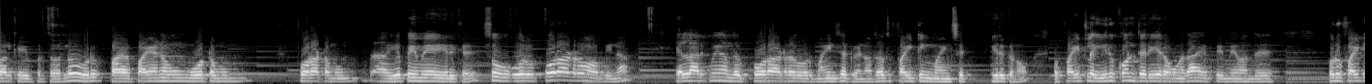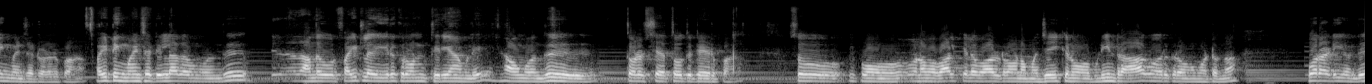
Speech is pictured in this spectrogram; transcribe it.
வாழ்க்கையை பொறுத்தவரையில் ஒரு ப பயணமும் ஓட்டமும் போராட்டமும் எப்பயுமே இருக்குது ஸோ ஒரு போராடுறோம் அப்படின்னா எல்லாருக்குமே அந்த போராடுற ஒரு மைண்ட் செட் வேணும். அதாவது ஃபைட்டிங் மைண்ட் செட் இருக்கணும் ஃபைட்டில் இருக்கோன்னு தெரியறவங்க தான் எப்பயுமே வந்து ஒரு ஃபைட்டிங் மைண்ட் செட்டோட இருப்பாங்க. ஃபைட்டிங் மைண்ட் செட் இல்லாதவங்க வந்து அந்த ஒரு ஃபைட்டில் இருக்கிறோன்னு தெரியாமலே அவங்க வந்து தொடர்ச்சியாக தோத்துட்டே இருப்பாங்க. ஸோ இப்போது நம்ம வாழ்க்கையில் வாழ்கிறோம் நம்ம ஜெயிக்கணும் அப்படின்ற ஆர்வம் இருக்கிறவங்க மட்டும்தான் போராடி வந்து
